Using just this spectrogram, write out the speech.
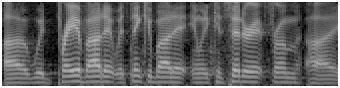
uh, would pray about it, would think about it, and would consider it from, uh,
